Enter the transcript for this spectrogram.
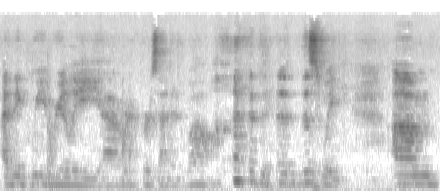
I think we really uh, represented well this week. Um,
